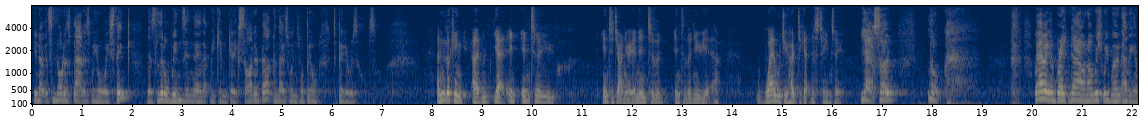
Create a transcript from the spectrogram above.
you know it's not as bad as we always think. There's little wins in there that we can get excited about, and those wins will build to bigger results. And looking, um, yeah, in, into into January and into the, into the new year, where would you hope to get this team to? Yeah, so look, we're having a break now, and I wish we weren't having a.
